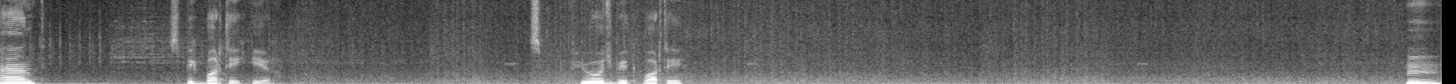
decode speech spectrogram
And it's big party here. Huge big party. Hmm.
